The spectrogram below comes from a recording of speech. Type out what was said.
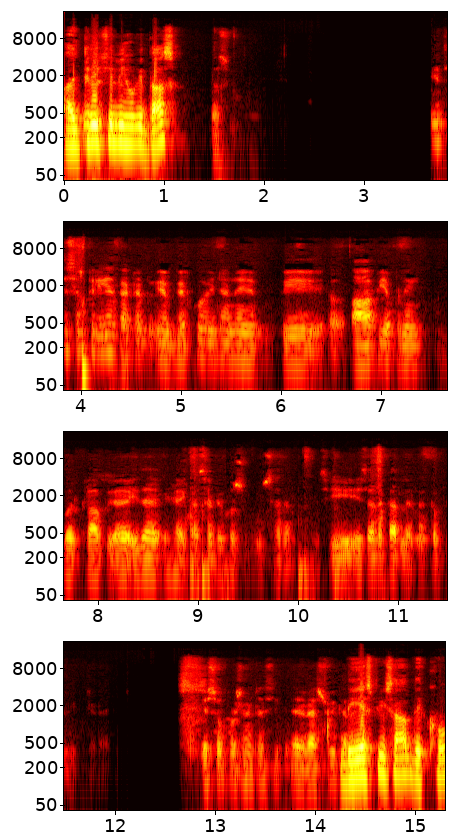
ਅੱਜ ਤਰੀਕ ਕਿੰਨੀ ਹੋ ਗਈ? 10 ਦੱਸੋ। ਇਹ ਤਾਂ ਸਰ ਕਲੀਅਰ ਕੱਟ ਹੈ, ਬਿਲਕੁਲ ਇਹਨਾਂ ਨੇ ਵੀ ਆਪ ਹੀ ਆਪਣੇ ਵਰਕਲਾਪ ਇਹਦਾ ਹੈਗਾ ਸਾਡੇ ਕੋਲ ਸਬੂਤ ਸਾਰਾ। ਅਸੀਂ ਇਹ ਸਾਰਾ ਕਰ ਲੈਣਾ ਕੰਪਲੀਟ ਜਿਹੜਾ। ਇਹ 100% ਅਸੀਂ ਰੈਸਟ ਵੀ ਕਰ ਡੀਐਸਪੀ ਸਾਹਿਬ ਦੇਖੋ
